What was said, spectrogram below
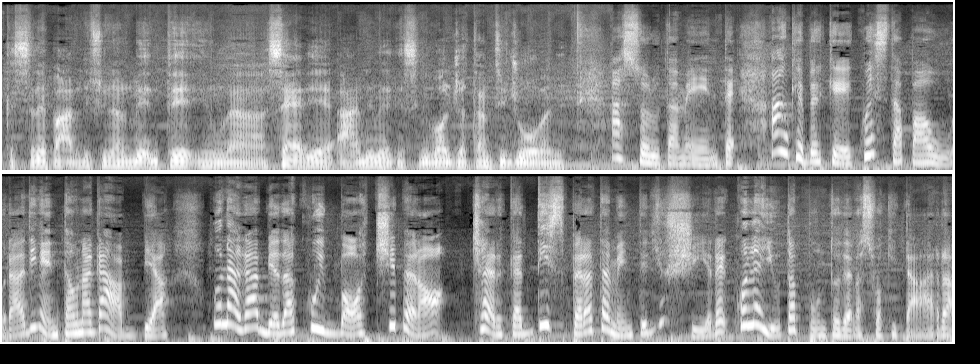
che se ne parli finalmente in una serie anime che si rivolge a tanti giovani. Assolutamente, anche perché questa paura diventa una gabbia, una gabbia da cui Bocci però cerca disperatamente di uscire con l'aiuto appunto della sua chitarra.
